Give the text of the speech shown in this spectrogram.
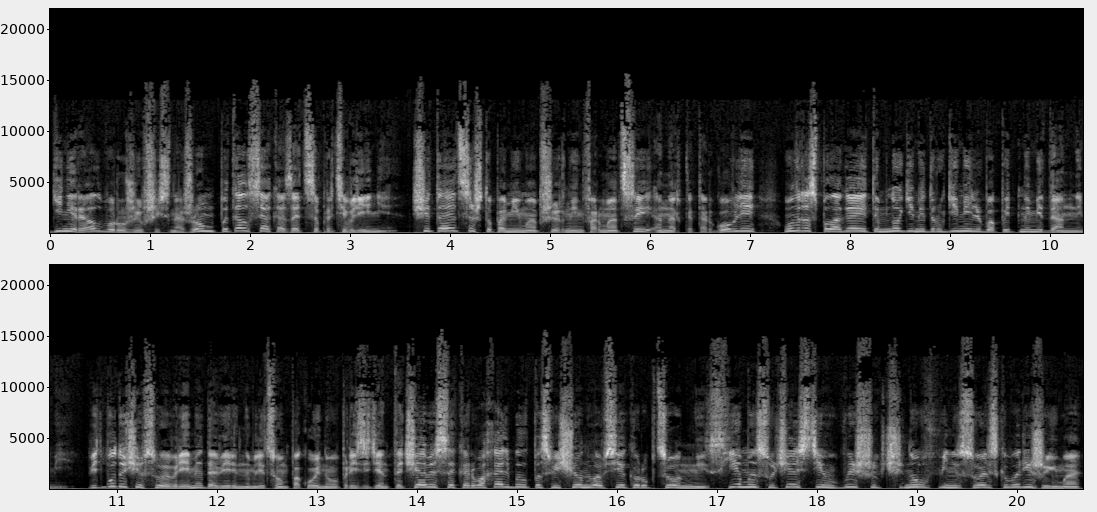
Генерал, вооружившись ножом, пытался оказать сопротивление. Считается, что помимо обширной информации о наркоторговле, он располагает и многими другими любопытными данными. Ведь, будучи в свое время доверенным лицом покойного президента Чавеса, Карвахаль был посвящен во все коррупционные схемы с участием высших чинов венесуэльского режима,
